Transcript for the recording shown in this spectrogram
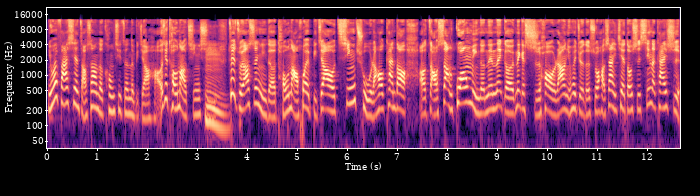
你会发现早上的空气真的比较好，而且头脑清晰。嗯，最主要是你的头脑会比较清楚，然后看到呃早上光明的那那个那个时候，然后你会觉得说好像一切都是新的开始。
